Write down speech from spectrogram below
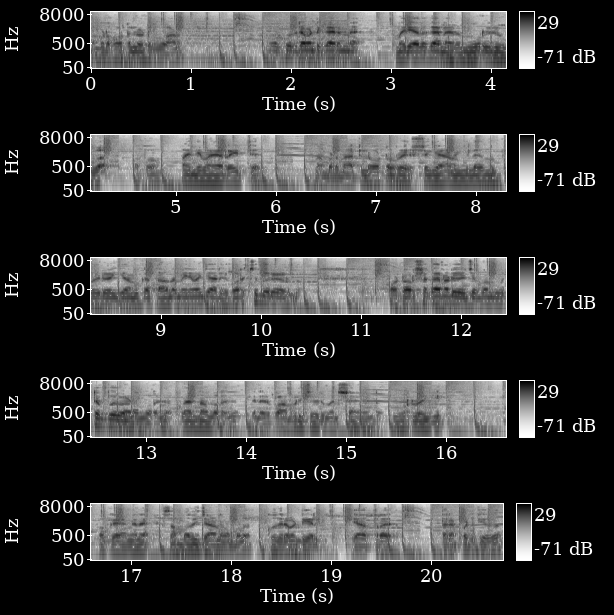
നമ്മുടെ ഹോട്ടലിലോട്ട് പോവാണ്. കുതിരവണ്ടിക്കാരന്റെ മര്യാദക്കാരനായിരുന്നു നൂറ് രൂപ. അപ്പം മാന്യമായ റേറ്റ് നമ്മുടെ നാട്ടിൽ ഓട്ടോറിക്ഷയ്ക്ക് ആണെങ്കിൽ മുപ്പത് രൂപയ്ക്ക് നമുക്ക് എത്താവുന്ന മിനിമം ചാർജ് കുറച്ച് ദൂരമേ ഉള്ളൂ. ഓട്ടോറിക്ഷക്കാരനോട് ചോദിച്ചപ്പോൾ നൂറ്റമ്പത് വേണമെന്ന് പറഞ്ഞു. വേണ്ടെന്ന് പറഞ്ഞു. പിന്നെ ഒരു പാമ്പിടിച്ച ഒരു മനുഷ്യനായതുകൊണ്ട് നൂറ് രൂപയ്ക്ക് ഒക്കെ അങ്ങനെ സമ്മതിച്ചാണ് നമ്മൾ കുതിരവണ്ടിയിൽ യാത്ര തരപ്പെടുത്തിയത്.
